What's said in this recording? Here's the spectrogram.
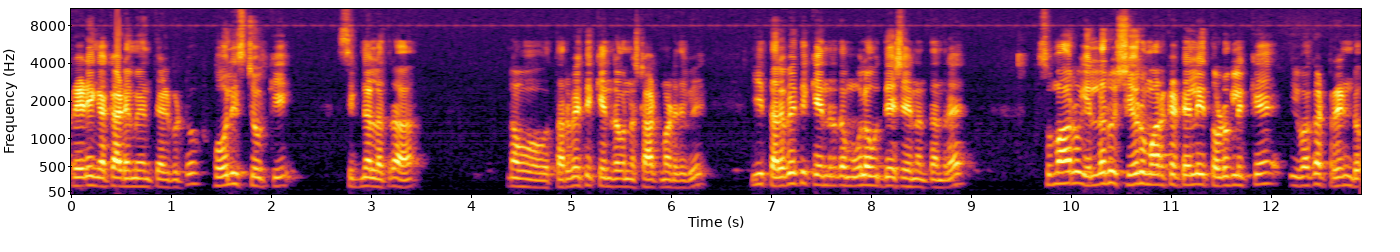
ಟ್ರೇಡಿಂಗ್ ಅಕಾಡೆಮಿ ಅಂತ ಹೇಳ್ಬಿಟ್ಟು ಪೊಲೀಸ್ ಚೌಕಿ ಸಿಗ್ನಲ್ ಹತ್ರ ನಾವು ತರಬೇತಿ ಕೇಂದ್ರವನ್ನು ಸ್ಟಾರ್ಟ್ ಮಾಡಿದ್ದೀವಿ. ಈ ತರಬೇತಿ ಕೇಂದ್ರದ ಮೂಲ ಉದ್ದೇಶ ಏನಂತಂದರೆ ಸುಮಾರು ಎಲ್ಲರೂ ಷೇರು ಮಾರುಕಟ್ಟೆಯಲ್ಲಿ ತೊಡಗಲಿಕ್ಕೆ ಇವಾಗ ಟ್ರೆಂಡು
